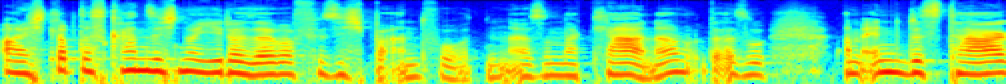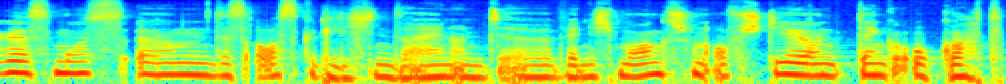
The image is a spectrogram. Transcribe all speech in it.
Aber ich glaube, das kann sich nur jeder selber für sich beantworten. Also na klar, ne? Also am Ende des Tages muss ähm, das ausgeglichen sein. Und äh, wenn ich morgens schon aufstehe und denke, oh Gott,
